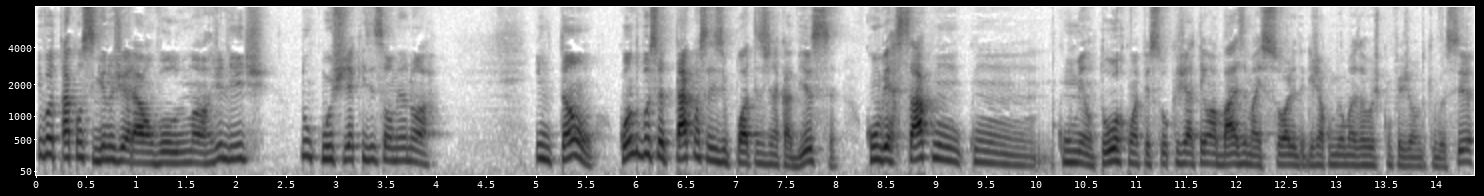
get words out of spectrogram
e vou estar conseguindo gerar um volume maior de leads num custo de aquisição menor. Então, quando você está com essas hipóteses na cabeça, conversar com, com, com um mentor, com uma pessoa que já tem uma base mais sólida, que já comeu mais arroz com feijão do que você,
